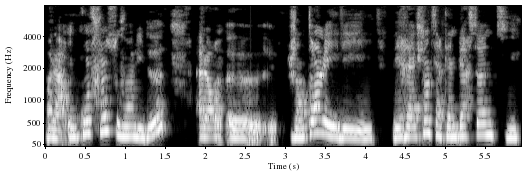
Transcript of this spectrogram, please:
Voilà, on confond souvent les deux. Alors, j'entends les, réactions de certaines personnes qui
